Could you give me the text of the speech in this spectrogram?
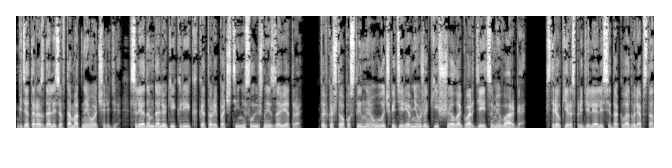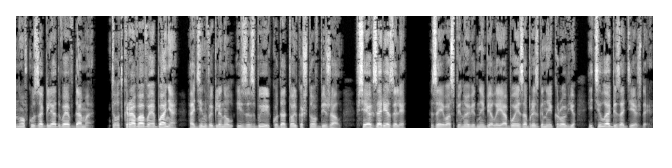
Где-то раздались автоматные очереди. Следом далекий крик, который почти не слышно из-за ветра. Только что пустынная улочка деревни уже кишела гвардейцами Варга. Стрелки распределялись и докладывали обстановку, заглядывая в дома. «Тут кровавая баня!» Один выглянул из избы, куда только что вбежал. «Всех зарезали!» За его спиной видны белые обои, забрызганные кровью, и тела без одежды.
